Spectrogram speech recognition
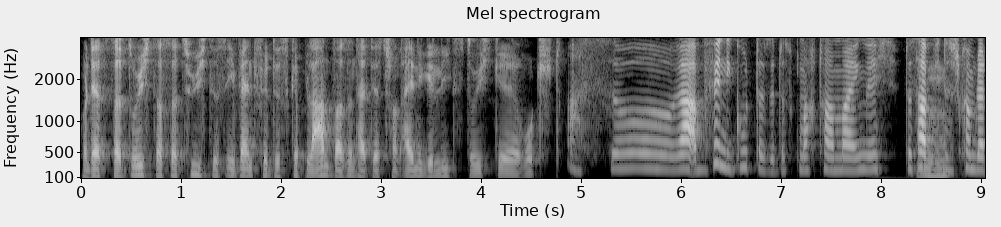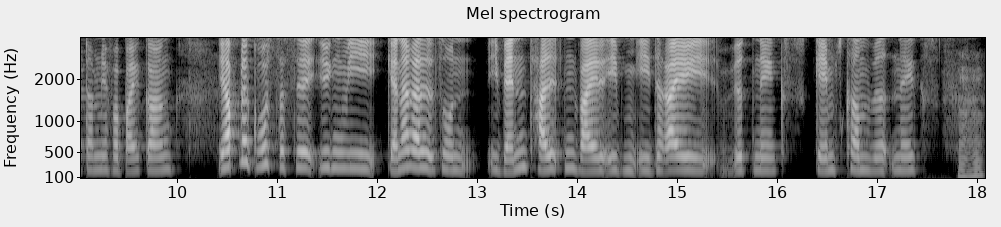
Und jetzt dadurch, dass natürlich das Event für das geplant war, sind halt jetzt schon einige Leaks durchgerutscht. Ach so. Ja, aber finde ich gut, dass sie das gemacht haben eigentlich. Das, hab Mhm. das ist komplett an mir vorbeigegangen. Ich habe nur gewusst, dass sie irgendwie generell so ein Event halten, weil eben E3 wird nix, Gamescom wird nix. Mhm.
